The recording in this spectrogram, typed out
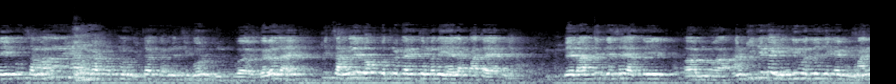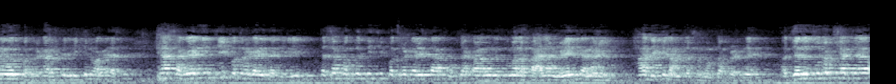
तर एकूण समाजाने ह्या सगळ्या प्रश्नावर विचार करण्याची गरज आहे की चांगले लोक पत्रकारितेमध्ये यायला का तयार नाही म्हणजे राजदीप देसाई असतील आणखी जे काही हिंदीमधले जे काही मान्यवर पत्रकार असतील निखिल वगैरे असतील ह्या सगळ्यांनी जी पत्रकारिता केली तशा पद्धतीची पत्रकारिता पुढच्या काळामध्ये तुम्हाला पाहायला मिळेल का नाही हा देखील आमच्या समोरचा प्रश्न आहे. जनसुरक्षाच्या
